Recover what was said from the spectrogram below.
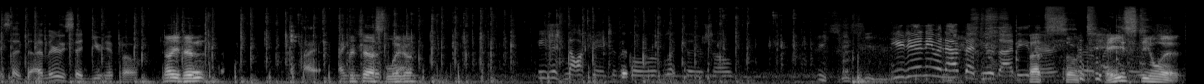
I said, I literally said you hippo. No, you didn't. I, I Bitch ass clicked Liga. He just knocked me into the goal room. Let kill yourself. That. You didn't even have to do that either. That's so tasty lit.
